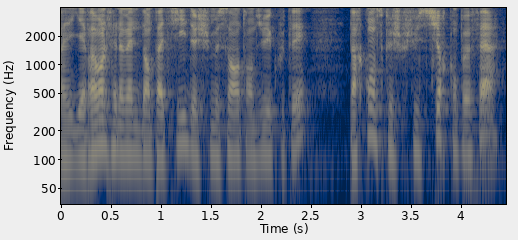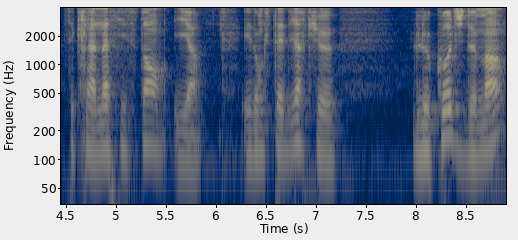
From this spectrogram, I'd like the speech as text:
il y a vraiment le phénomène d'empathie, de je me sens entendu, écouté. Par contre, ce que je suis sûr qu'on peut faire, c'est créer un assistant IA. Et donc, c'est-à-dire que le coach demain,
